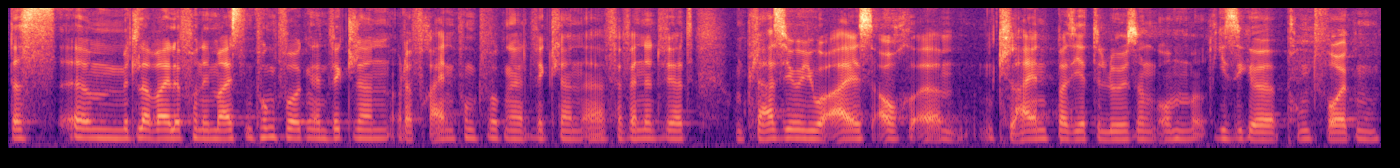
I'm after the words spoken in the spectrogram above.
das ähm, mittlerweile von den meisten Punktwolkenentwicklern oder freien Punktwolkenentwicklern äh, verwendet wird. Und Plasio UI ist auch ähm, eine client-basierte Lösung, um riesige Punktwolken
